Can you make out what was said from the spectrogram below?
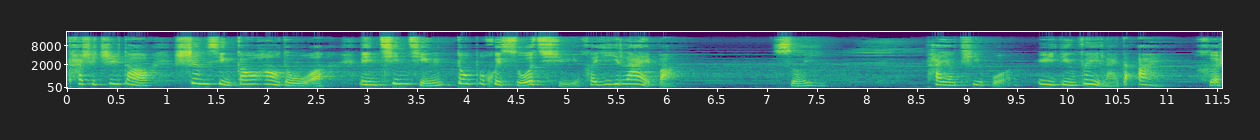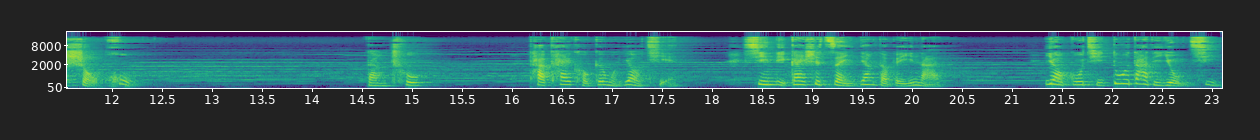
他是知道生性高傲的我连亲情都不会索取和依赖吧？所以，他要替我预定未来的爱和守护。当初，他开口跟我要钱，心里该是怎样的为难？要鼓起多大的勇气？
